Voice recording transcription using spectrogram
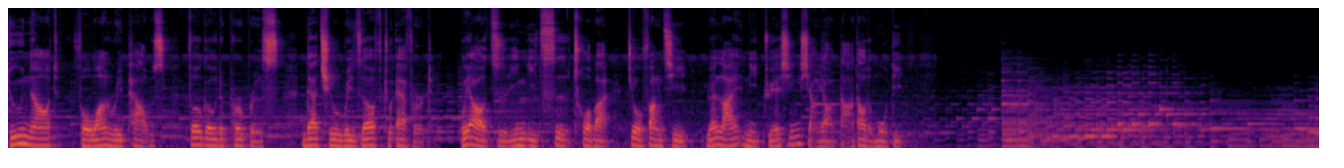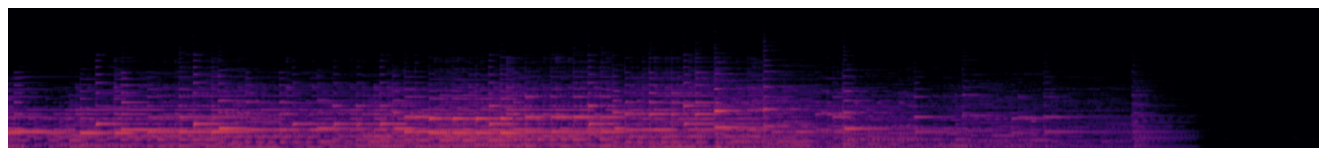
Do not for one repulse forego the purpose that you reserve to effort。不要只因一次挫败就放弃原来你决心想要达到的目的。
